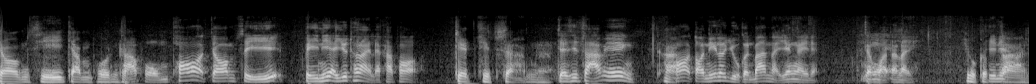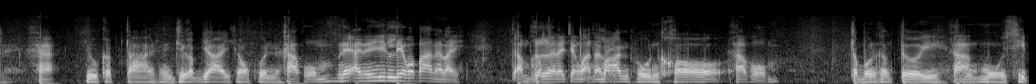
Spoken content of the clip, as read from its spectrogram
จอมศรีจำพลคครัรับบผม พ่อจอมศรีปีนี้อายุเท่าไหร่แล้วครับพ่อเจ็ดสิบสามนะ 73เองครับ พ่อตอนนี้เราอยู่กันบ้านไหนยังไงเนี่ยจังหวัดอะไร อยู่กับที่เนี่ย ตาเลยฮะอยู่กับตาอยู่กับยายสองคนนะครับผมเนี่ยอันนี้เรียกว่าบ้านอะไร อำเภออะไรจังหวัดอะไรบ้านพูนคอครับผม ตำบลคำเตยครับ หมู่สิบ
